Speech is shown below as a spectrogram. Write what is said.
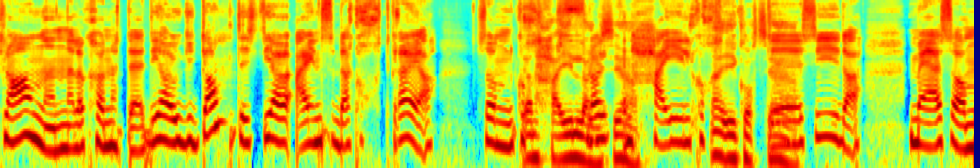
klanen, eller hva det heter. De har jo gigantisk De har jo en sånn der kortgreie. Sånn kort, En heil langside. En hel kort Nei, ja. side med sånn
